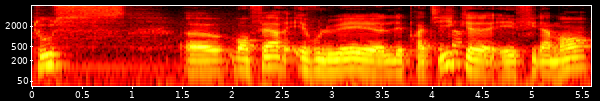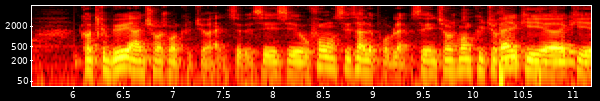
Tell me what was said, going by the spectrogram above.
tous euh, vont faire évoluer les pratiques et finalement contribuer à un changement culturel. C'est au fond c'est ça le problème. C'est un changement culturel qui qui,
